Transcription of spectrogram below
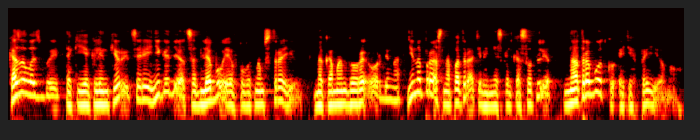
Казалось бы, такие клинки рыцарей не годятся для боя в плотном строю, но командоры ордена не напрасно потратили несколько сот лет на отработку этих приемов.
